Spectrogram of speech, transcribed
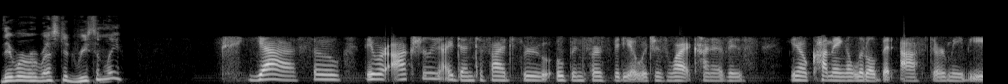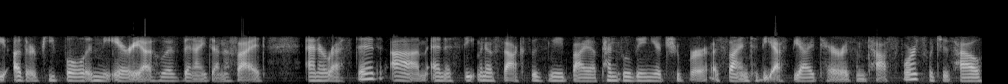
they were arrested recently? Yeah, so they were actually identified through open source video, which is why it kind of is, you know, coming a little bit after maybe other people in the area who have been identified and arrested. Um, and a statement of facts was made by a Pennsylvania trooper assigned to the FBI Terrorism Task Force, which is how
